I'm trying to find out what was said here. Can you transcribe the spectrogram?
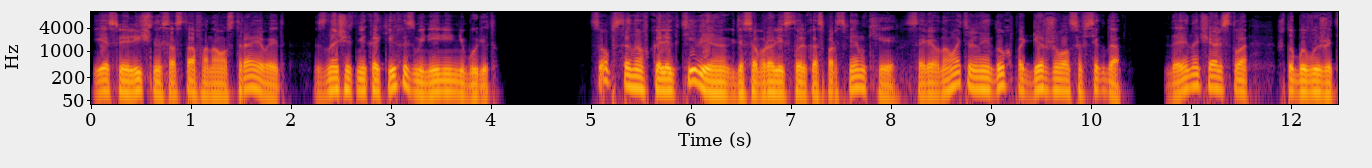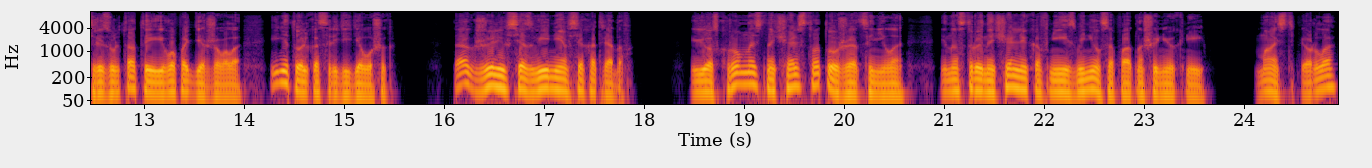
Если личный состав она устраивает, значит никаких изменений не будет. Собственно, в коллективе, где собрались только спортсменки, соревновательный дух поддерживался всегда. Да и начальство, чтобы выжать результаты, его поддерживало, и не только среди девушек. Так жили все звенья всех отрядов. Ее скромность начальство тоже оценило, и настрой начальников не изменился по отношению к ней. Масть перла,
